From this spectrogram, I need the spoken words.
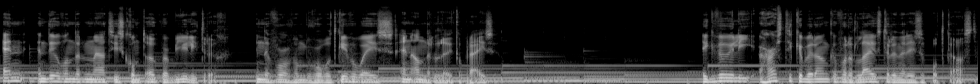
En een deel van de donaties komt ook weer bij jullie terug, in de vorm van bijvoorbeeld giveaways en andere leuke prijzen. Ik wil jullie hartstikke bedanken voor het luisteren naar deze podcast.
